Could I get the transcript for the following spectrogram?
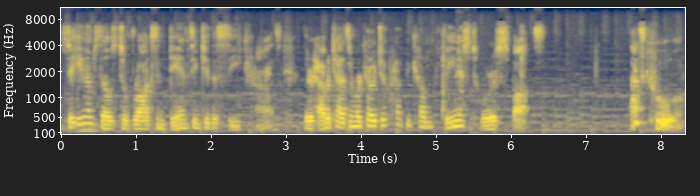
sticking themselves to rocks and dancing to the sea currents. Their habitats in Rakoto have become famous tourist spots. That's cool.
